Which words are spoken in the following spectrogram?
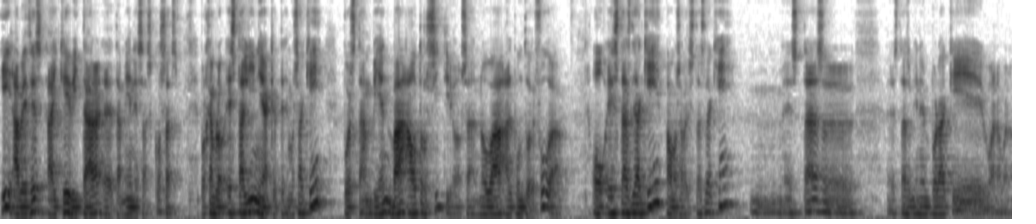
Y a veces hay que evitar eh, también esas cosas. Por ejemplo, esta línea que tenemos aquí, pues también va a otro sitio, o sea, no va al punto de fuga. O estas de aquí, vamos a ver, estas de aquí, mm, estas, eh, estas vienen por aquí, bueno, bueno.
